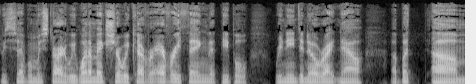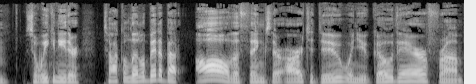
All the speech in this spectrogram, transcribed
we said when we started, we want to make sure we cover everything that people we need to know right now. Uh, but um, so we can either talk a little bit about all the things there are to do when you go there, from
